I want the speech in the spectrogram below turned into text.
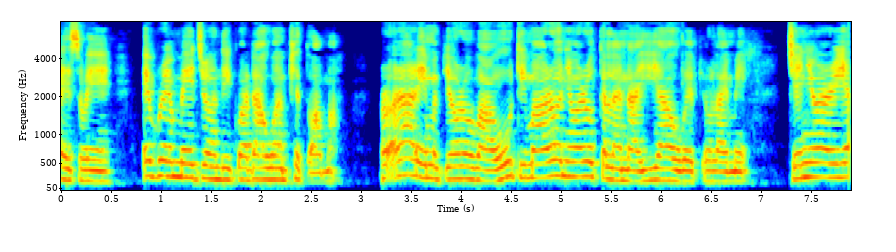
တယ်ဆိုရင် April May June ဒီ quarter 1ဖြစ်သွားမှာ အဲ့တော့အဲ့ဒါတွေမပြောတော့ပါဘူးဒီမှာတော့ညီမတို့ calendar year ကိုပဲပြောလိုက်မယ် January က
